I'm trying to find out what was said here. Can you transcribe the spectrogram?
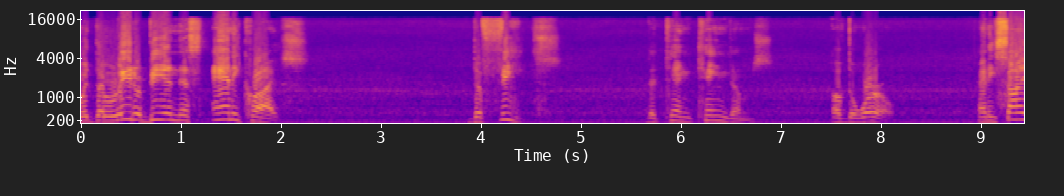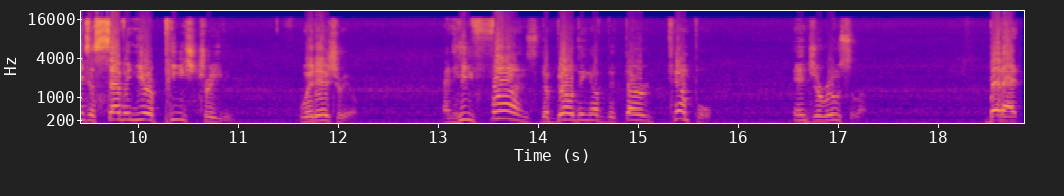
with the leader being this Antichrist, defeats the ten kingdoms of the world and he signs a seven year peace treaty with Israel. And he funds the building of the third temple in Jerusalem. But at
